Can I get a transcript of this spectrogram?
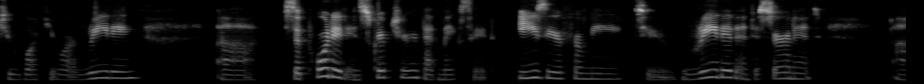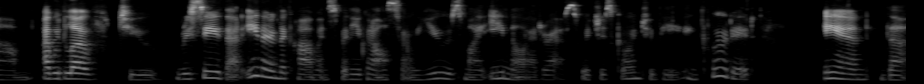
to what you are reading, uh, supported in scripture, that makes it easier for me to read it and discern it. Um, I would love to receive that either in the comments, but you can also use my email address, which is going to be included in the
